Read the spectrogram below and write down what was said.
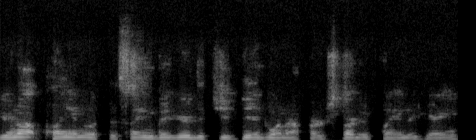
You're not playing with the same vigor that you did when I first started playing the game.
